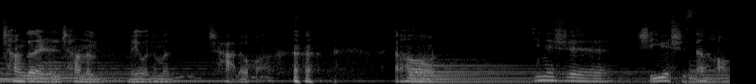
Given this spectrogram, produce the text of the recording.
唱歌的人唱的没有那么差的话，然后今天是十一月十三号，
